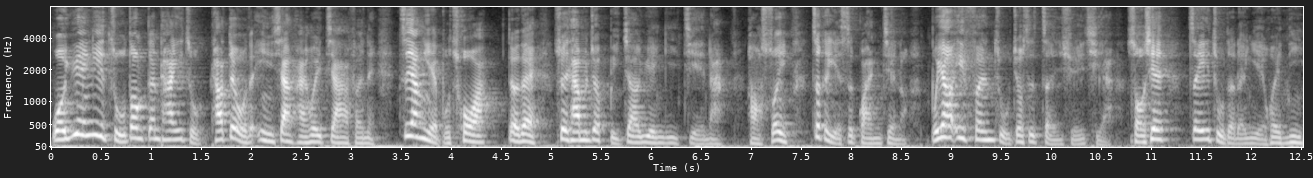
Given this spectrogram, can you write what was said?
我愿意主动跟他一组，他对我的印象还会加分呢，这样也不错啊，对不对？所以他们就比较愿意接纳。好，所以这个也是关键哦，不要一分组就是整学期啊。首先这一组的人也会腻，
